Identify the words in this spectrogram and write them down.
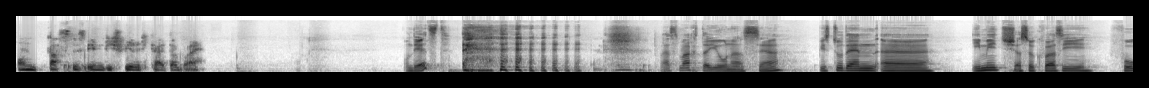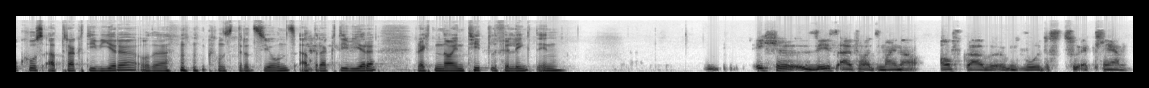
Und das ist eben die Schwierigkeit dabei. Und jetzt? Was macht der Jonas? Ja? Bist du denn äh, Image, also quasi Fokusattraktivierer oder Konzentrationsattraktivierer? Vielleicht einen neuen Titel für LinkedIn? Ich äh, sehe es einfach als meine Aufgabe irgendwo, das zu erklären.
